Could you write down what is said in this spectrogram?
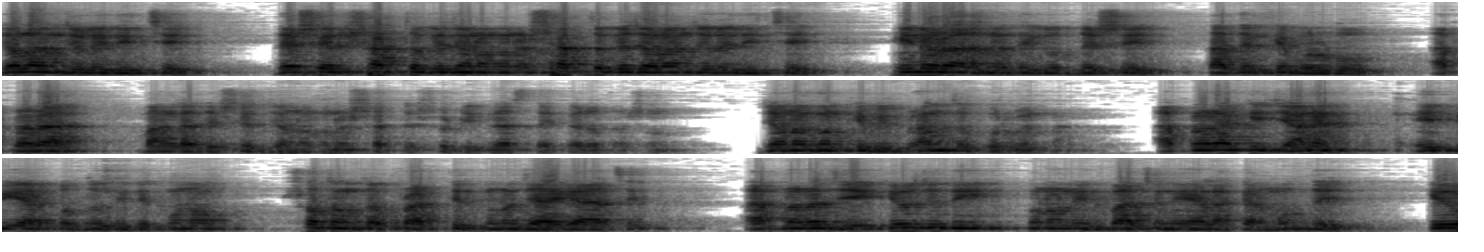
জলাঞ্জলি দিচ্ছে, দেশের স্বার্থকে, জনগণের স্বার্থকে জলাঞ্জলি দিচ্ছে, হীন রাজনৈতিক উদ্দেশ্যে তাদেরকে বলব, আপনারা বাংলাদেশের জনগণের সাথে সঠিক রাস্তায় ফেরত আসুন। জনগণকে বিভ্রান্ত করবেন না। আপনারা কি জানেন এই পিআর পদ্ধতিতে কোনো স্বতন্ত্র প্রার্থীর কোনো জায়গা আছে? আপনারা যে কেউ যদি কোনো নির্বাচনী এলাকার মধ্যে কেউ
